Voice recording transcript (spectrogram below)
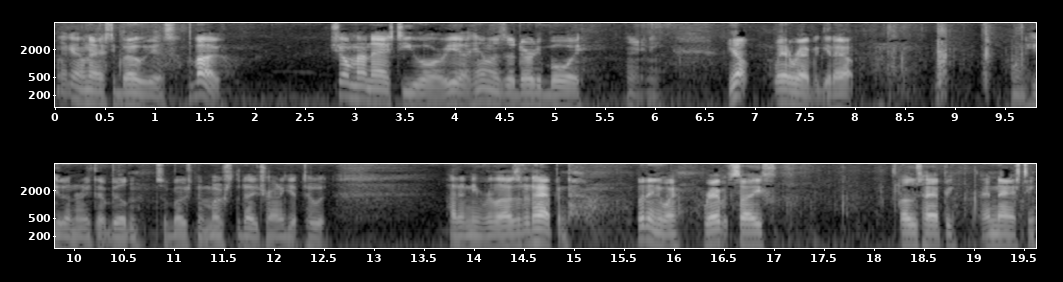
look how nasty Bo is. Bo, Show him how nasty you are. Yeah, him is a dirty boy, ain't he? Yep, we had a rabbit get out. One hid underneath that building. So Bo spent most of the day trying to get to it. I didn't even realize it had happened. But anyway, rabbit's safe. Bo's happy and nasty.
